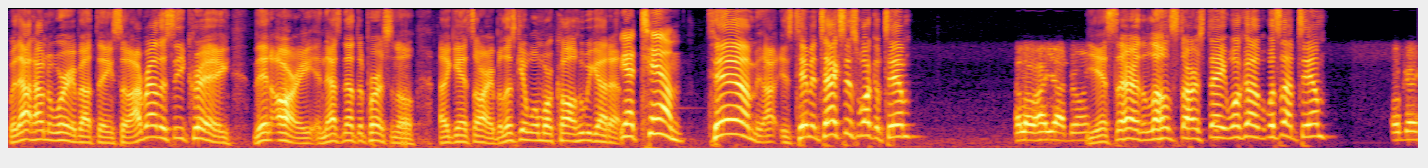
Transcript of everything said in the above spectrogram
without having to worry about things. So I'd rather see Craig than Ari, and that's nothing personal against Ari. But let's get one more call. Who we got up? yeah, Tim. Tim. Uh, is Tim in Texas? Welcome, Tim. Hello, how y'all doing? Yes, sir. The Lone Star State. Welcome. What's up, Tim? Okay.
